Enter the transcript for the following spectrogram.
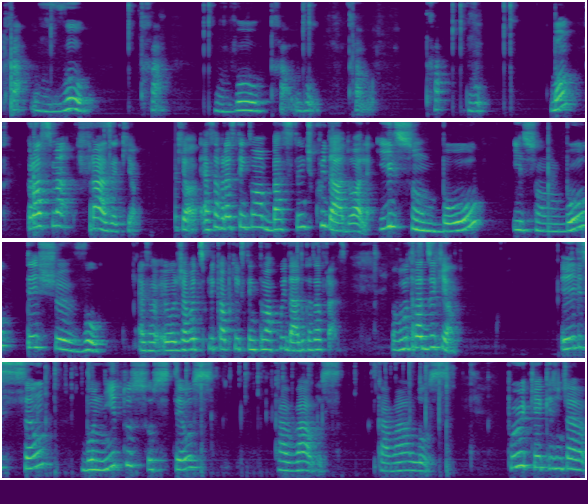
Travou, travou, travou, travou, travou. Bom? Próxima frase aqui, ó. Aqui, ó. Essa frase tem que tomar bastante cuidado. Olha, ils sont beaux, ils sont beaux tes chevaux. Essa, eu já vou te explicar porque você tem que tomar cuidado com essa frase. Vamos traduzir aqui, ó. Eles são bonitos os teus cavalos. Cavalos. Por que, que a gente já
